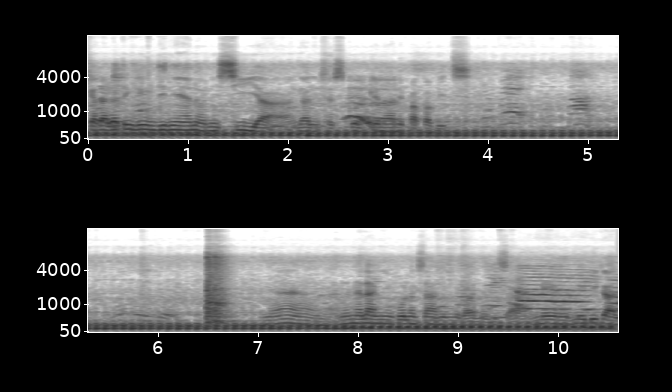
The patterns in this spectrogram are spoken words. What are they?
kadadating din din ni ano ni Sia galing sa school kina ni Papa Beats. Yan ano na lang yung kulang sa amin ano, sa medical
